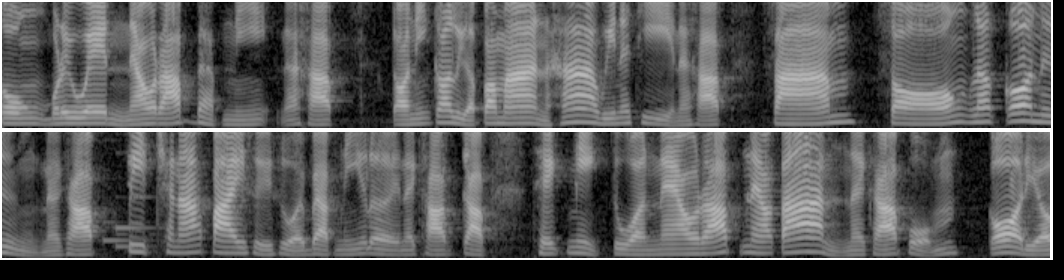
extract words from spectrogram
ตรงบริเวณแนวรับแบบนี้นะครับ ตอนนี้ก็เหลือประมาณ 5 วินาทีนะครับ3 2 แล้วก็ 1 นะครับ ปิดชนะไปสวยๆ แบบนี้เลยนะครับ กับเทคนิคตัวแนวรับแนวต้านนะครับผมก็เดี๋ยว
